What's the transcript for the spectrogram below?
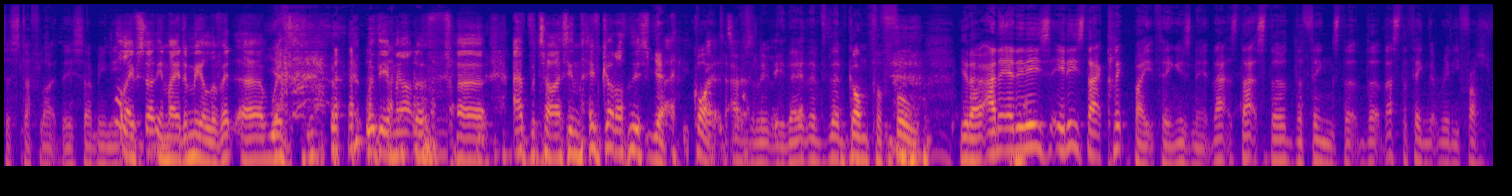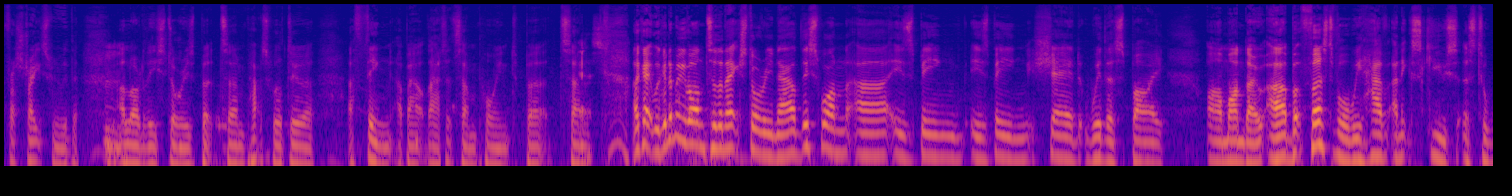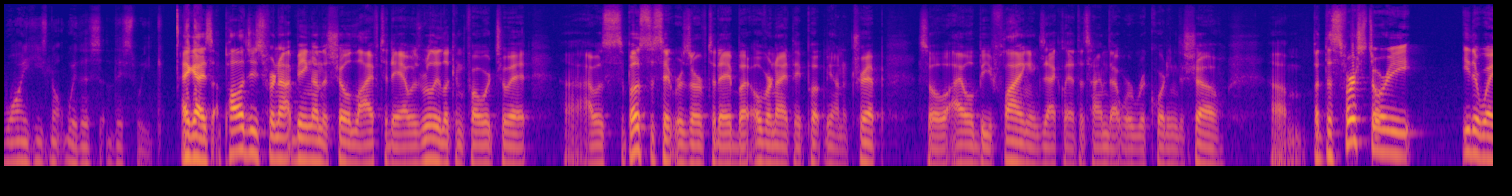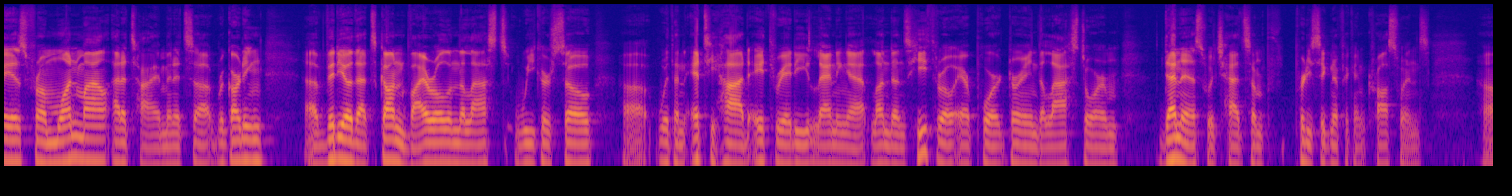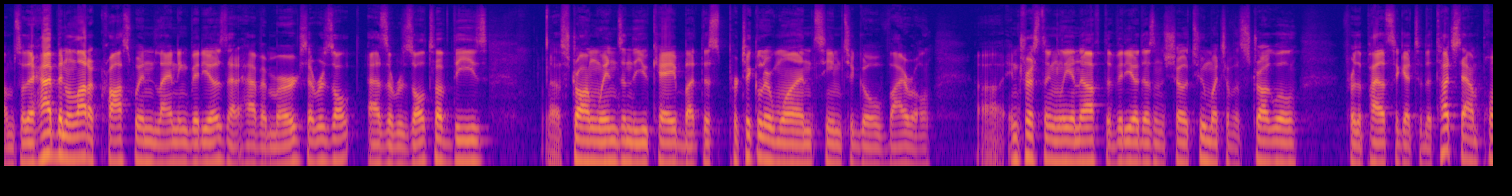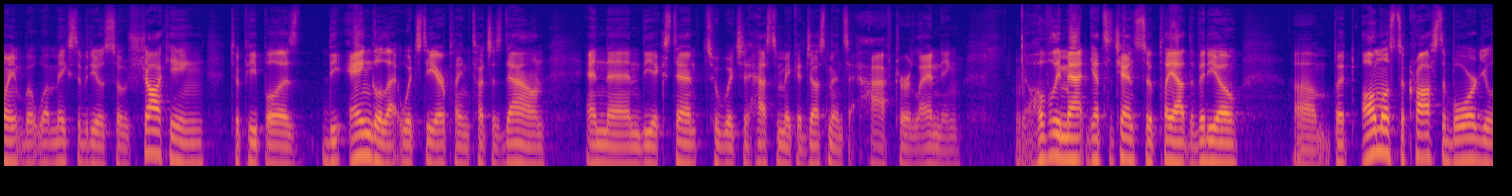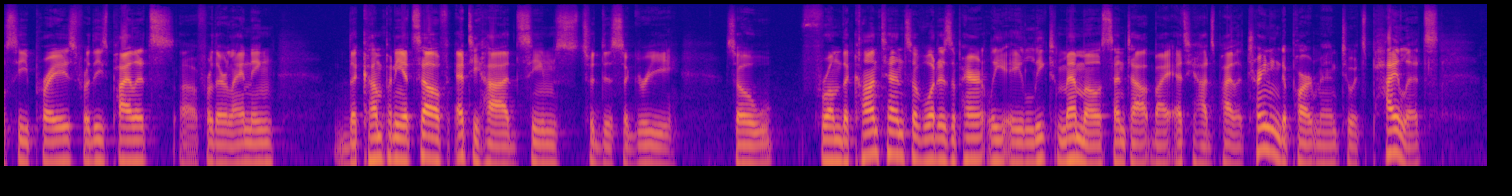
to stuff like this, I mean, Well, they've certainly made a meal of it uh, with with the amount of uh, advertising they've got on this. Yeah, quite But, uh, absolutely. They, they've they've gone for full, you know, and, and it is it is that clickbait thing, isn't it? That's that's the the things that, that that's the thing that really frus- frustrates me with the, a lot of these stories. But um, perhaps we'll do a, a thing about that at some point. But um, Yes. okay, we're going to move on to the next story now. This one uh, is being is being shared with us by Armando. Uh, but first of all, we have an excuse as to why he's not with us this week. Hey guys, apologies for not being on the show live today. I was really looking forward to it. Uh, I was supposed to sit reserve today, but overnight they put me on a trip, so I will be flying exactly at the time that we're recording the show. Um, but this first story, either way, is from One Mile at a Time, and it's uh, regarding a video that's gone viral in the last week or so uh, with an Etihad A380 landing at London's Heathrow Airport during the last storm, Dennis, which had some pretty significant crosswinds. Um, so there have been a lot of crosswind landing videos that have emerged as a result as a result of these uh, strong winds in the UK, but this particular one seemed to go viral. Uh, interestingly enough, the video doesn't show too much of a struggle for the pilots to get to the touchdown point, but what makes the video so shocking to people is the angle at which the airplane touches down and then the extent to which it has to make adjustments after landing. Hopefully, Matt gets a chance to play out the video. Um, but almost across the board, you'll see praise for these pilots uh, for their landing. The company itself, Etihad, seems to disagree. So, from the contents of what is apparently a leaked memo sent out by Etihad's pilot training department to its pilots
